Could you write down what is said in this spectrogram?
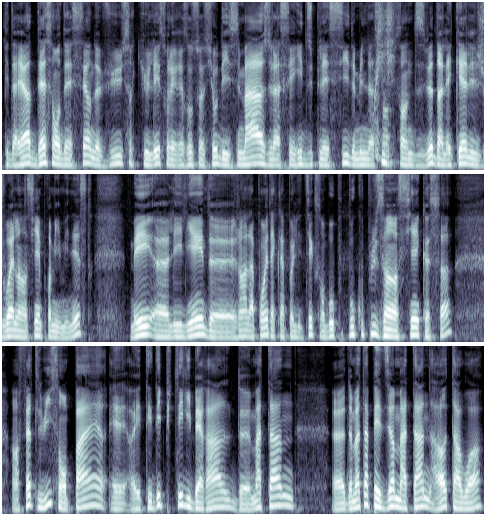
puis d'ailleurs, dès son décès, on a vu circuler sur les réseaux sociaux des images de la série Duplessis de 1978 oui. dans lesquelles il jouait l'ancien premier ministre. Mais euh, les liens de Jean Lapointe avec la politique sont beaucoup, beaucoup plus anciens que ça. En fait, lui, son père a été député libéral de Matane, de Matapédia Matane à Ottawa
